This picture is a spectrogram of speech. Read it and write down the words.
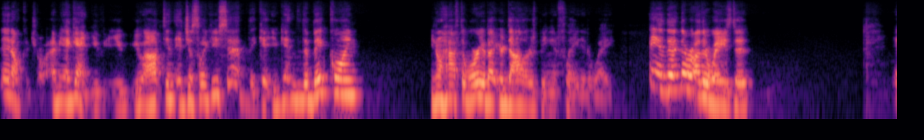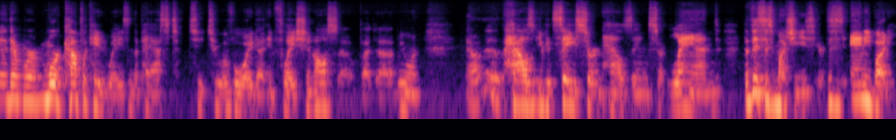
They don't control. I mean, again, you you you opt in. It just like you said, they get you get into the Bitcoin. You don't have to worry about your dollars being inflated away. And there, there were other ways to. There were more complicated ways in the past to to avoid uh, inflation, also. But uh, we want you know, house you could say certain housing, certain land, but this is much easier. This is anybody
